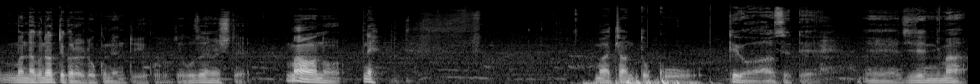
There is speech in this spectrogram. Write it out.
ーまあ、亡くなってから6年ということでございましてまああのね。まあちゃんとこう手を合わせて、えー、事前にまあ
